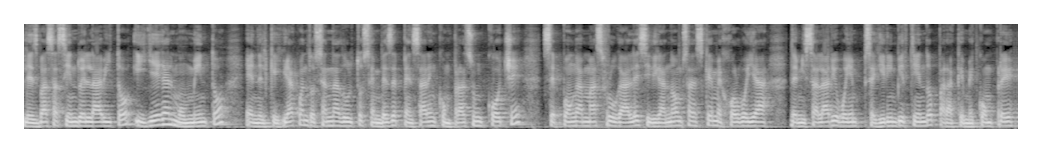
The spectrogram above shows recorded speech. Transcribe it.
les vas haciendo el hábito y llega el momento en el que ya cuando sean adultos, en vez de pensar en comprarse un coche, se pongan más frugales y digan, no, sabes que mejor voy a, de mi salario voy a seguir invirtiendo para que me compre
